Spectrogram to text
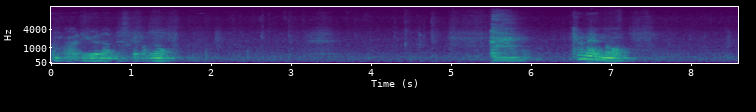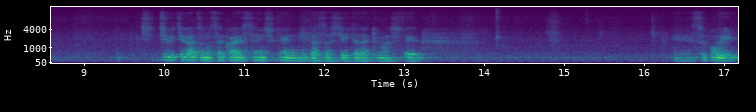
のが理由なんですけども、去年の11月の世界選手権に出させていただきまして、えーすごい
